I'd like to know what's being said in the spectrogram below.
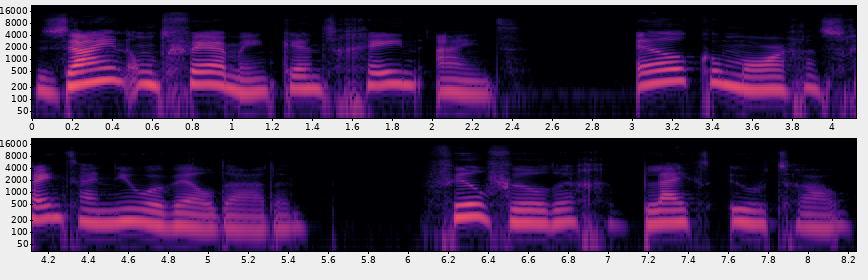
Zijn ontferming kent geen eind. Elke morgen schenkt hij nieuwe weldaden. Veelvuldig blijkt uw trouw.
